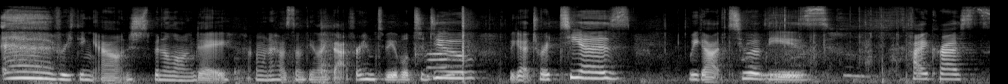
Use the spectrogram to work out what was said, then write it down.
everything out, and it's just been a long day, I want to have something like that for him to be able to do. We got tortillas. We got two of these pie crusts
